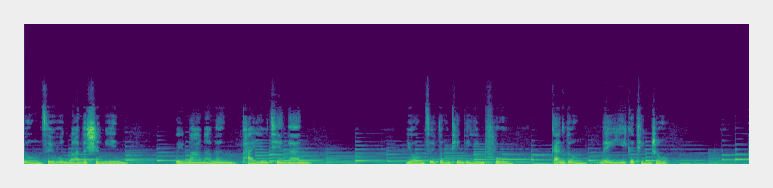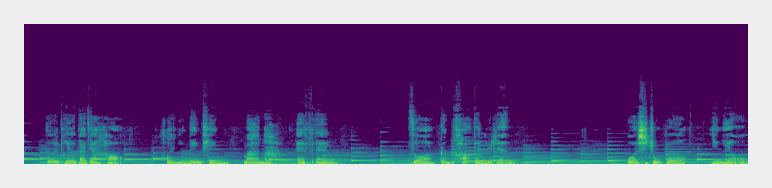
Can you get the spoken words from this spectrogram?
用最温暖的声音为妈妈们排忧解难，用最动听的音符感动每一个听众。各位朋友，大家好，欢迎聆听妈妈 FM，做更好的女人。我是主播应由，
